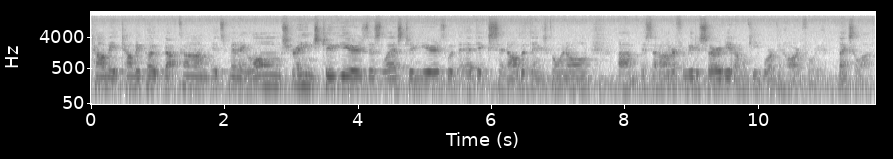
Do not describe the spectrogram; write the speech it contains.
Tommy at TommyPope.com. It's been a long, strange two years. This last two years with the ethics and all the things going on. Um, it's an honor for me to serve you, and I'm gonna keep working hard for you. Thanks a lot.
